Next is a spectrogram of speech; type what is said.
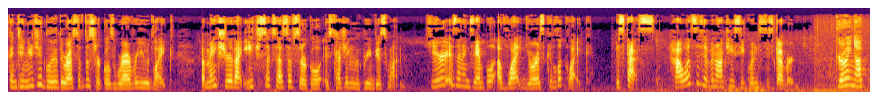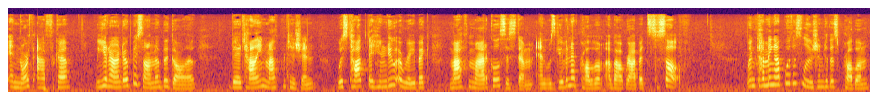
Continue to glue the rest of the circles wherever you would like, but make sure that each successive circle is touching the previous one. Here is an example of what yours could look like. Discuss. How was the Fibonacci sequence discovered? Growing up in North Africa, Leonardo Pisano Bigollo, the Italian mathematician, was taught the Hindu-Arabic mathematical system and was given a problem about rabbits to solve. When coming up with a solution to this problem,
